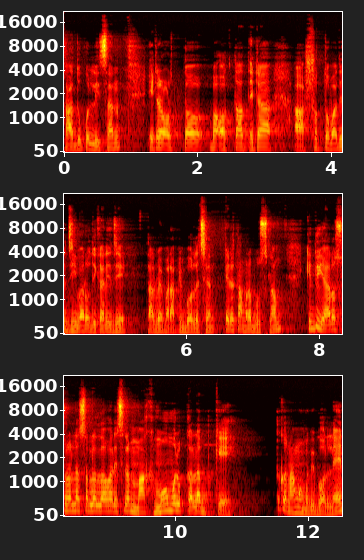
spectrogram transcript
সাদুকুল লিসান, এটার অর্থ বা অর্থাৎ এটা সত্যবাদী জীবার অধিকারী যে, তার ব্যাপার আপনি বলেছেন, এটা তো আমরা বুঝলাম। কিন্তু ইয়ারসুল্লাহ সাল্লাহ আলি সাল্লাম মাহমুমুল কলবকে তখন আমার নবী বললেন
